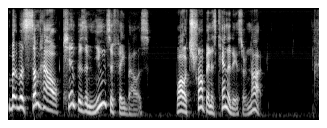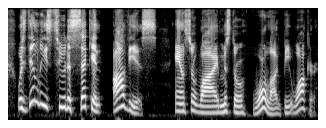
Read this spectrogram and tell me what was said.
But but somehow Kemp is immune to fake ballots, while Trump and his candidates are not. Which then leads to the second obvious answer why Mr. Warlock beat Walker.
